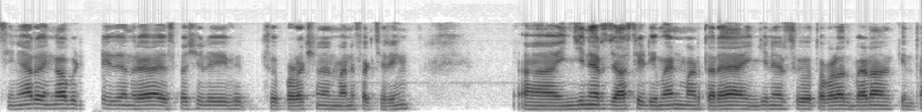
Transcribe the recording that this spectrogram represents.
ಸಿನಾರೋ ಹೆಂಗಾಗ್ಬಿಟ್ಟಿದೆ ಅಂದ್ರೆ especially with production and manufacturing engineers ಜಾಸ್ತಿ ಡಿಮ್ಯಾಂಡ್ ಮಾಡ್ತಾರೆ. ಇಂಜಿನಿಯರ್ಸ್ ತಗೊಳ್ಳೋದು ಬೇಡ ಅನ್ನೋದ್ಕಿಂತ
